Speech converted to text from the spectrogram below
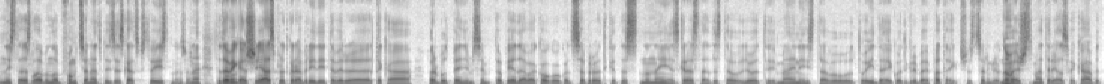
un izstāsta labi un labi funkcionē, atradīsies kāds, kas to īstenos. Tad tev vienkārši ir jāsaprot, kurā brīdī tev ir, kā, varbūt, pieņemsim, to piedāvā kaut ko, ko tu saproti, ka tas nu, neies krastā. Tas tev ļoti mainīs tavu ideju, ko tu gribēji pateikt. Šis scenogrāfs, nu, vai šis materiāls, vai kā, bet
